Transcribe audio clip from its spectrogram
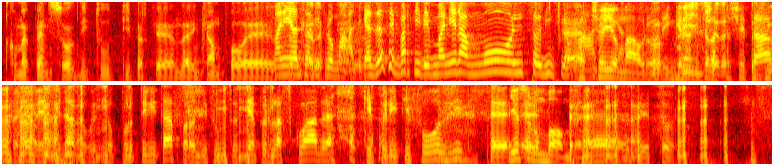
come penso di tutti, perché andare in campo è... In maniera cercare... già diplomatica, già sei partito in maniera molto diplomatica. Eh, faccio io Mauro, ringrazio vincere. la società per avermi dato questa opportunità, farò di tutto sia per la squadra che per i tifosi. Eh, io sono eh. un bomber, eh, direttore.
